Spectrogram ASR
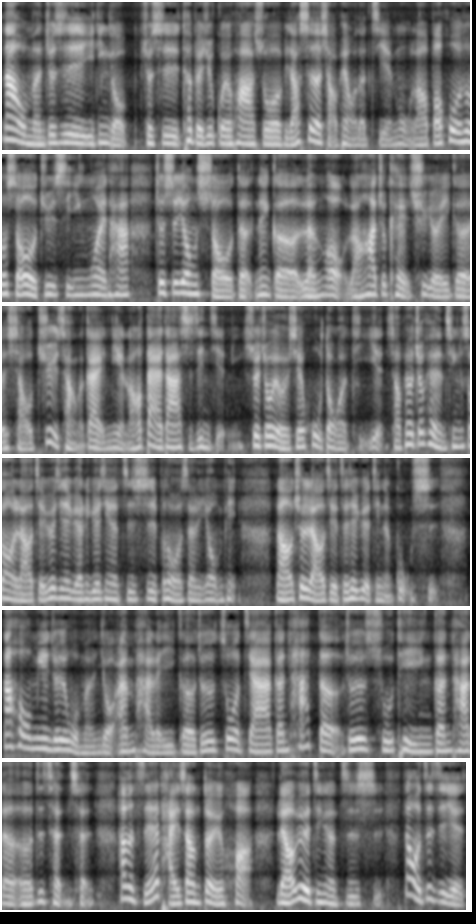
那我们就是一定有，就是特别去规划说比较适合小朋友的节目，然后包括说手偶剧，是因为它就是用手的那个人偶，然后它就可以去有一个小剧场的概念，然后带着大家实际解谜，所以就有一些互动的体验，小朋友就可以很轻松。了解月经的原理、月经的知识、不同的生理用品，然后去了解这些月经的故事。那后面就是我们有安排了一个，就是作家跟他的就是舒婷跟他的儿子晨晨，他们直接台上对话聊月经的知识。那我自己也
